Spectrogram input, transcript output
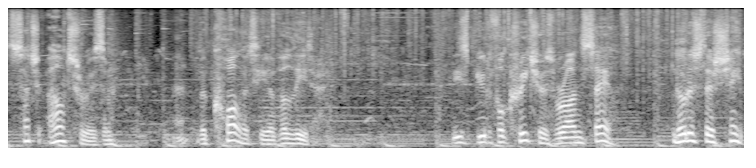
Such altruism. The quality of a leader. These beautiful creatures were on sale. Notice their shape.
